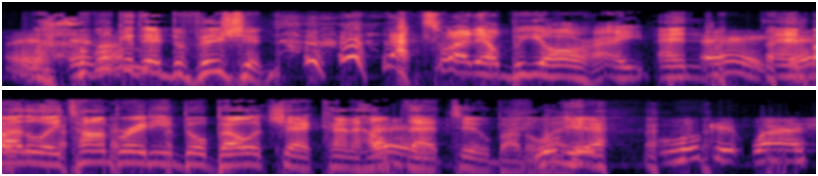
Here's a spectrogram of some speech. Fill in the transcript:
And, and Look I'm- at their division. That's why they'll be all right. And Hey, and by the way, Tom Brady and Bill Belichick kind of helped Hey. that too. By the Look way, Yeah. look at last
